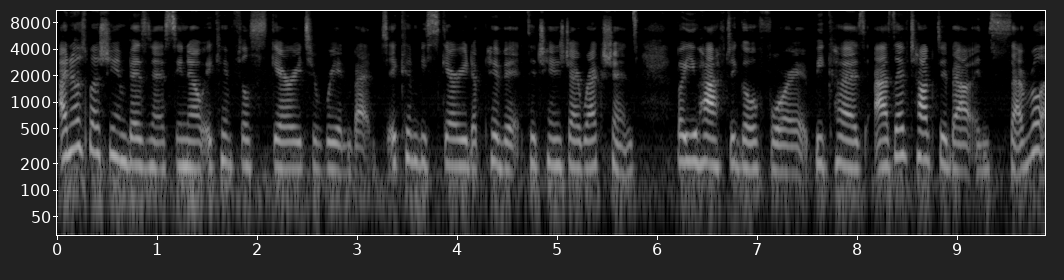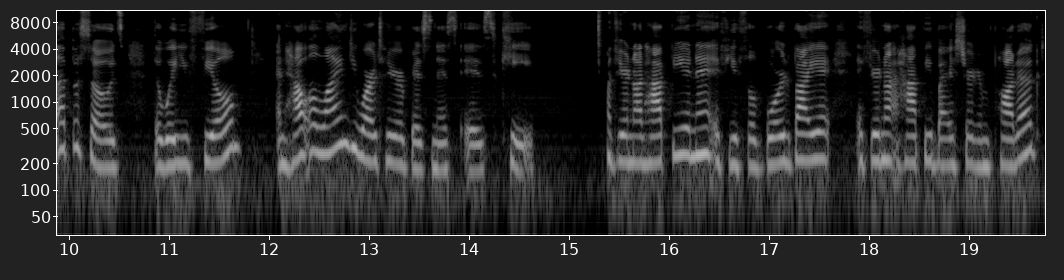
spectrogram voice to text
i know especially in business you know it can feel scary to reinvent it can be scary to pivot to change directions but you have to go for it because as i've talked about in several episodes the way you feel and how aligned you are to your business is key. If you're not happy in it, if you feel bored by it, if you're not happy by a certain product,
